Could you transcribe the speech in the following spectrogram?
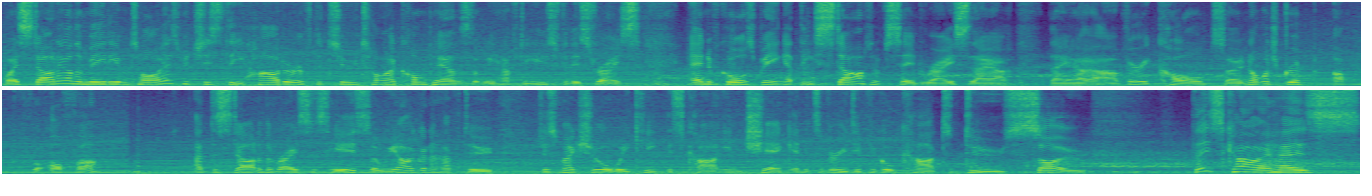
We're starting on the medium tyres, which is the harder of the two tyre compounds that we have to use for this race. And of course, being at the start of said race, they are they are, are very cold, so not much grip up for offer at the start of the races here, so we are going to have to just make sure we keep this car in check, and it's a very difficult car to do. So, this car has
